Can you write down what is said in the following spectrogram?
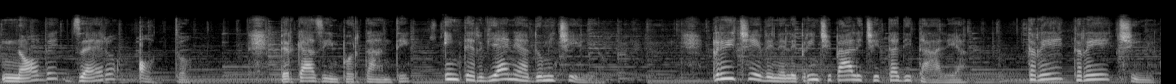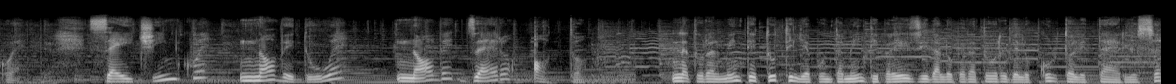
908. Per casi importanti interviene a domicilio. Riceve nelle principali città d'Italia 335 6592 908. Naturalmente tutti gli appuntamenti presi dall'operatore dell'occulto Letterius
